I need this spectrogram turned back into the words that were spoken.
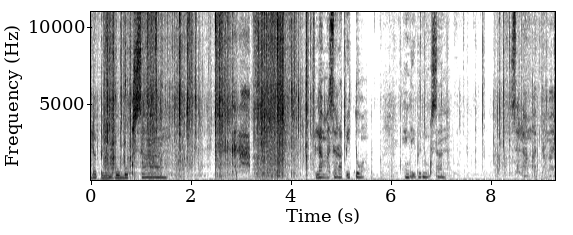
Ala, pinabubuksan. Grabe. Ala, masarap ito. Hindi binuksan. Salamat naman.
